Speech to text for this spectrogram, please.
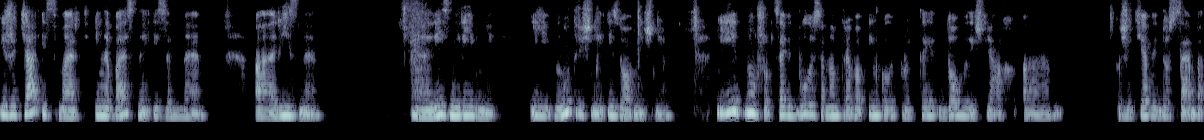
і життя, і смерть, і небесне, і земне, різне, е, різні рівні, і внутрішні, і зовнішні. І ну, щоб це відбулося, нам треба інколи пройти довгий шлях е, життєвий до себе.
